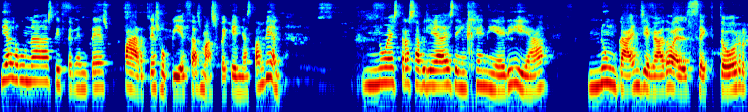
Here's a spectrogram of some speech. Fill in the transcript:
y algunas diferentes partes o piezas más pequeñas también. Nuestras habilidades de ingeniería nunca han llegado al sector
